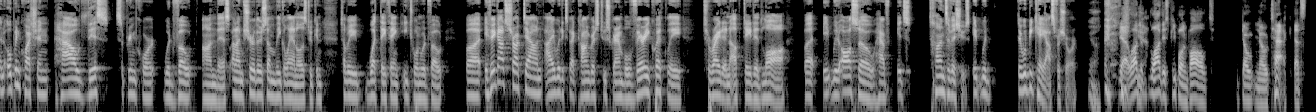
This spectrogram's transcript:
an open question how this Supreme Court would vote on this, and I'm sure there's some legal analyst who can tell me what they think each one would vote. But if it got struck down, I would expect Congress to scramble very quickly to write an updated law. But it would also have its tons of issues. It would there would be chaos for sure. Yeah, yeah. A lot of a lot of these people involved don't know tech. That's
